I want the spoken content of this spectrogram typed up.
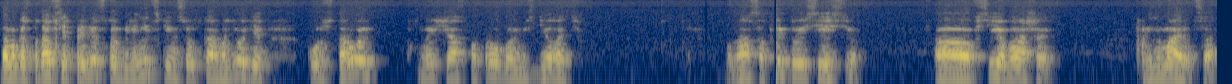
Дамы и господа, всех приветствую. Беленицкий институт карма-йоги, курс второй. Мы сейчас попробуем сделать у нас открытую сессию. А, все ваши принимаются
